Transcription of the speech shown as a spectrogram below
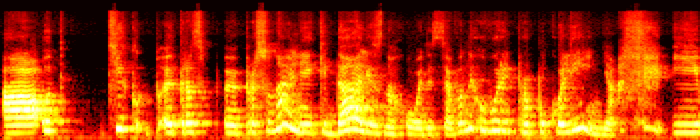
А от Ті персональні, які далі знаходяться, вони говорять про покоління. І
